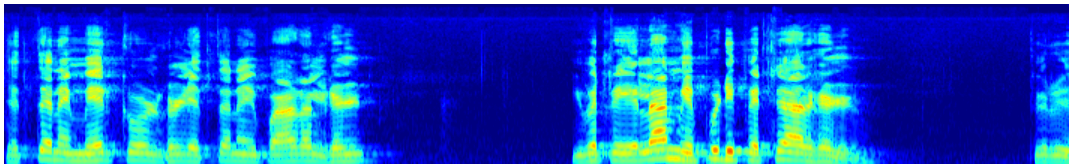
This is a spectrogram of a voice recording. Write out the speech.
எத்தனை மேற்கோள்கள் எத்தனை பாடல்கள் இவற்றையெல்லாம் எப்படி பெற்றார்கள்? திரு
